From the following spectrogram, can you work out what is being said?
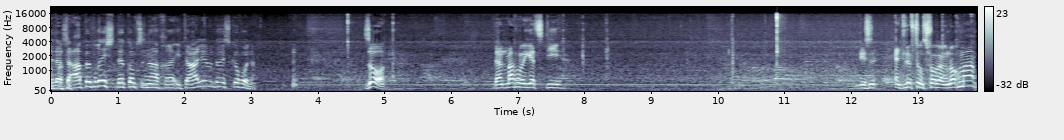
Wenn der aufpassen. Date abbricht, dann kommst du nach äh, Italien und da ist Corona. So, dann machen wir jetzt die, diesen Entlüftungsvorgang nochmal.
